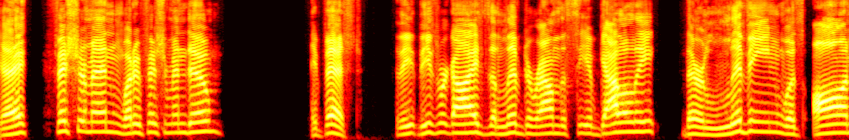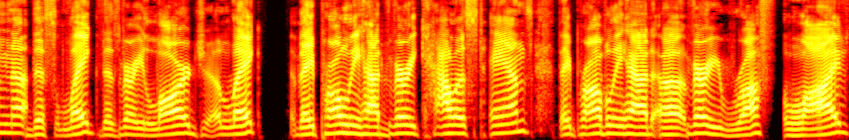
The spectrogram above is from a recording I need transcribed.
Okay? Fishermen, what do fishermen do? They fished. These were guys that lived around the Sea of Galilee. Their living was on this lake, this very large uh, lake. They probably had very calloused hands. They probably had uh, very rough lives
